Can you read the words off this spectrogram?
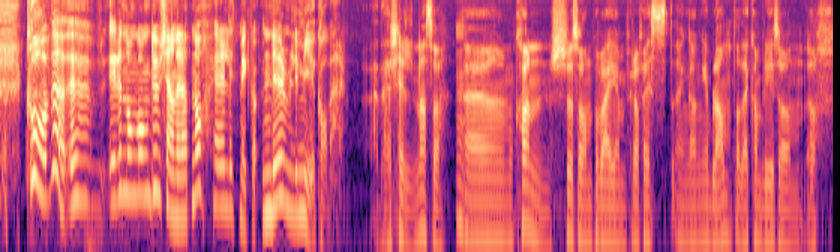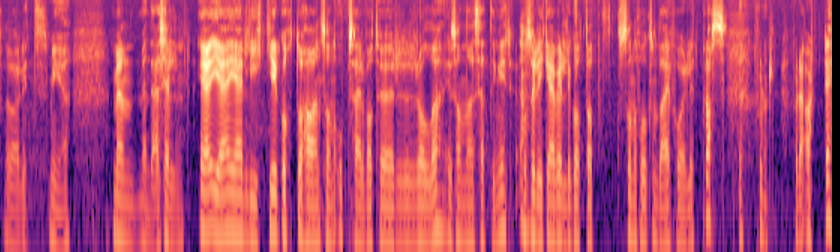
kave! Er det noen gang du kjenner at nå, er det litt mye, nu mye kave her? Det er sjelden, altså. Eh, kanskje sånn på vei hjem fra fest en gang iblant, at jeg kan bli sånn Uff, det var litt mye. Men, men det er sjelden. Jeg, jeg, jeg liker godt å ha en sånn observatørrolle i sånne settinger. Og så liker jeg veldig godt at sånne folk som deg får litt plass, for, for det er artig.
